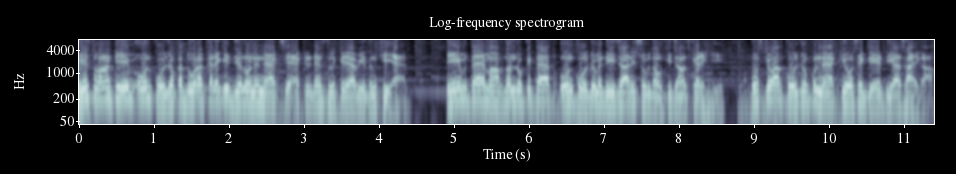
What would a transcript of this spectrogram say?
इस दौरान टीम उन कॉलेजों का दौरा करेगी जिन्होंने नैक से एक्रीडेंशियल के लिए आवेदन किया है। टीम तय मापदंडों के तहत उन कॉलेजों में दी जा रही सुविधाओं की जाँच करेगी। उसके बाद कॉलेजों को नैक की ओर से ग्रेड दिया जाएगा।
